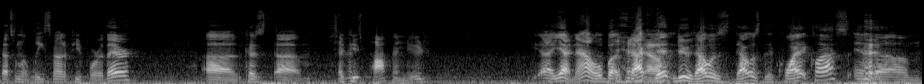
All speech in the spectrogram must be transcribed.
That's when the least amount of people were there. Because um, if Seven's you- popping, dude. yeah, yeah, now, but back Now. then, dude, that was that was the quiet class, and um,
